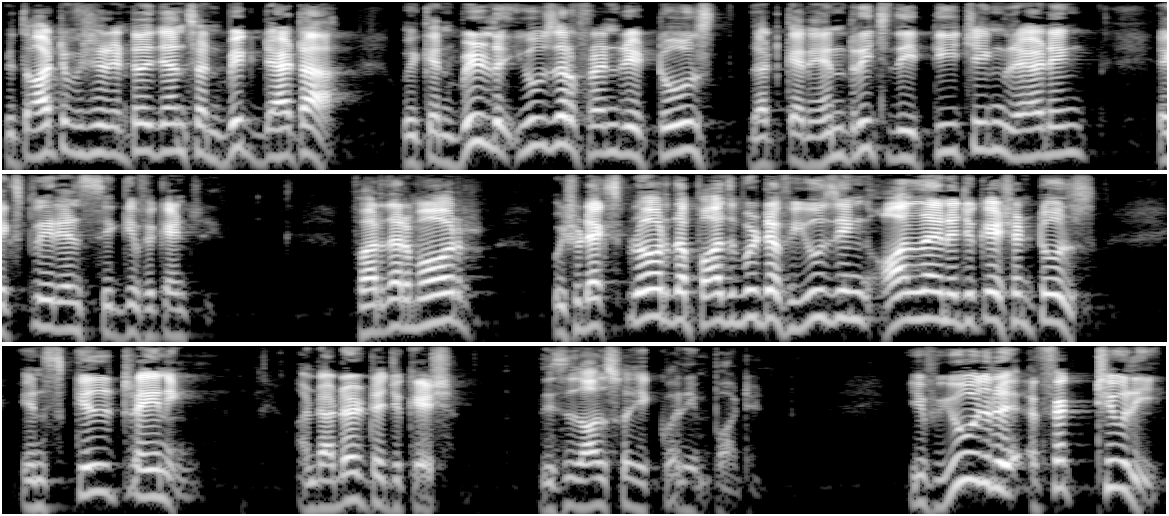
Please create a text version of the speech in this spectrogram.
with artificial intelligence and big data, we can build user friendly tools that can enrich the teaching learning experience significantly. Furthermore, we should explore the possibility of using online education tools in skill training and adult education. This is also equally important. If used effectively,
